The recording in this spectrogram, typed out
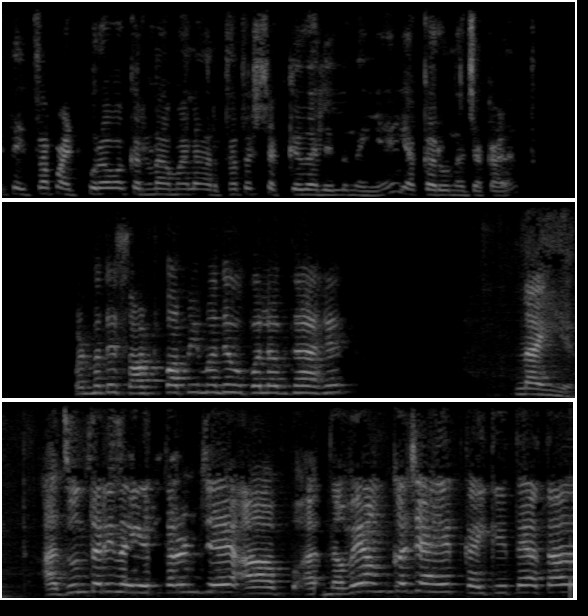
त्याचा पाठपुरावा करणं आम्हाला अर्थातच शक्य झालेलं नाहीये या करोनाच्या काळात. पण मग ते सॉफ्ट कॉपी मध्ये उपलब्ध आहेत? नाहीयेत. अजून तरी नाहीयेत. कारण जे नवे अंक जे आहेत काही काही ते आता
